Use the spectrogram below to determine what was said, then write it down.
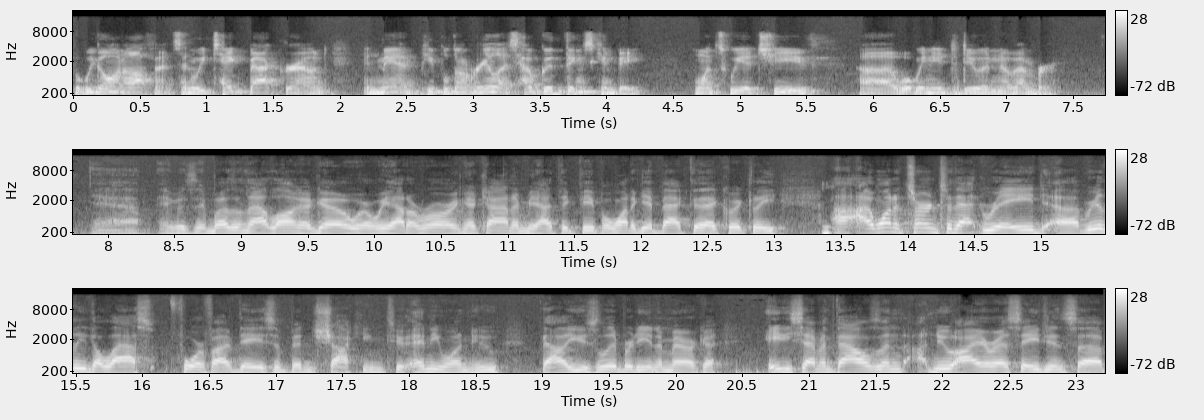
but we go on offense and we take background. And man, people don't realize how good things can be once we achieve uh, what we need to do in November. Yeah, it was. It wasn't that long ago where we had a roaring economy. I think people want to get back to that quickly. Uh, I want to turn to that raid. Uh, really, the last four or five days have been shocking to anyone who values liberty in America. 87,000 new IRS agents uh,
